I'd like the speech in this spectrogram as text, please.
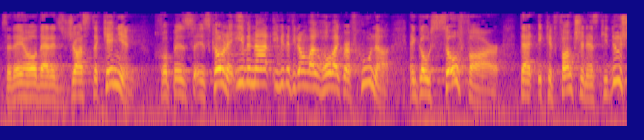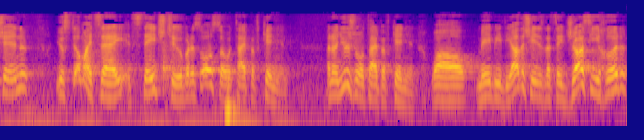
So they hold that it's just a kinyan. Chup is, is kona. Even not, even if you don't like, hold like Rav Huna and go so far that it could function as kiddushin, you still might say it's stage two, but it's also a type of kinyan, an unusual type of kinyan. While maybe the other shitas that say just yichud,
